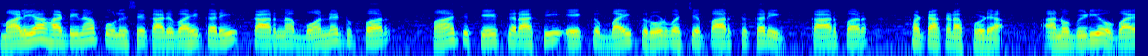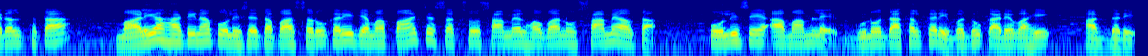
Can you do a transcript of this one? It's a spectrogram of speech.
માળિયા હાટીના પોલીસે કાર્યવાહી કરી, કારના બોનેટ ઉપર પાંચ કેક રાખી એક બાઇક રોડ વચ્ચે પાર્ક કરી કાર પર ફટાકડા ફોડ્યા. આનો વીડિયો વાયરલ થતાં માળિયાહાટીના પોલીસે તપાસ શરૂ કરી, જેમાં પાંચ શખ્સો સામેલ હોવાનું સામે આવતા પોલીસે આ મામલે ગુનો દાખલ કરી વધુ કાર્યવાહી હાથ ધરી.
